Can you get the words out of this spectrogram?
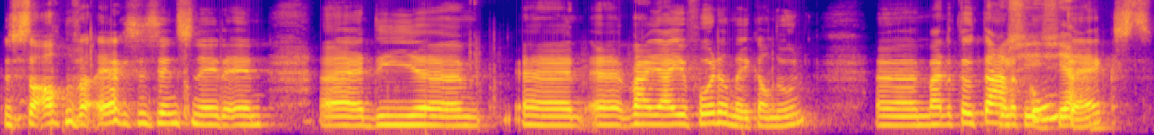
dus er staat wel ergens een zinsnede in die, waar jij je voordeel mee kan doen. Uh, maar de totale context.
